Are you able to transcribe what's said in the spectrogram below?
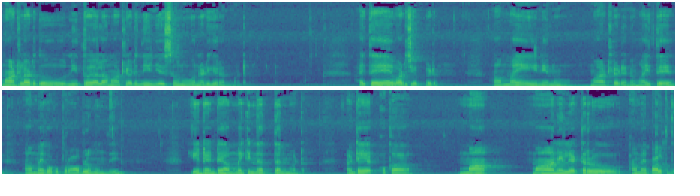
మాట్లాడదు? నీతో ఎలా మాట్లాడింది? ఏం చేసావు నువ్వు? అని అడిగారు అనమాట అయితే వాడు చెప్పాడు ఆ అమ్మాయి నేను మాట్లాడాను. అయితే ఆ అమ్మాయికి ఒక ప్రాబ్లం ఉంది. ఏంటంటే అమ్మాయికి నత్ అనమాట అంటే ఒక మా మా అనే లెటరు అమ్మాయి పలకదు.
